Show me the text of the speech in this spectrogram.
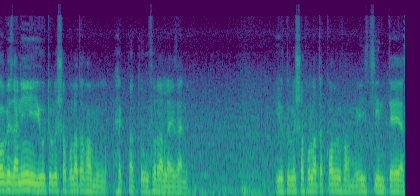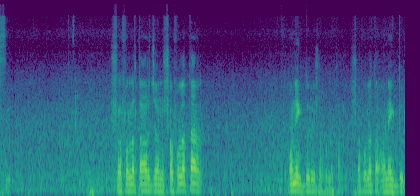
কবে জানি ইউটিউবে সফলতা পামু, একমাত্র উপর আল্লাহ জানি। ইউটিউবে সফলতা কবে পামু, এই চিন্তায় আছি। সফলতা অর্জন, সফলতার অনেক দূরে সফলতা সফলতা অনেক দূর।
